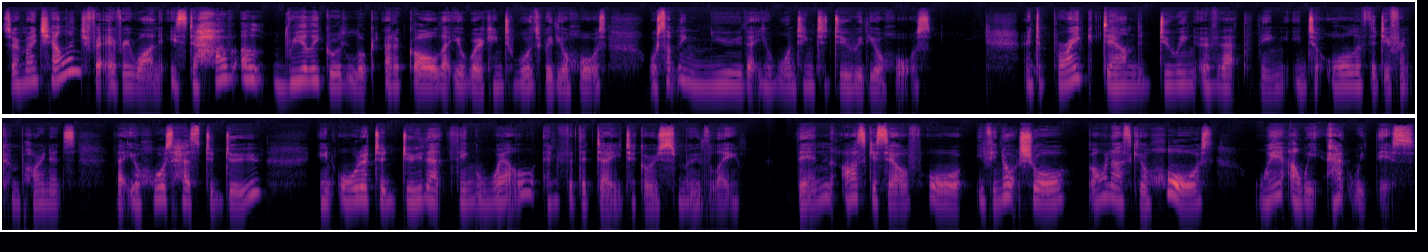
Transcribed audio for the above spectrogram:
So, my challenge for everyone is to have a really good look at a goal that you're working towards with your horse or something new that you're wanting to do with your horse. And to break down the doing of that thing into all of the different components that your horse has to do in order to do that thing well and for the day to go smoothly. Then ask yourself, or if you're not sure, go and ask your horse, where are we at with this?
